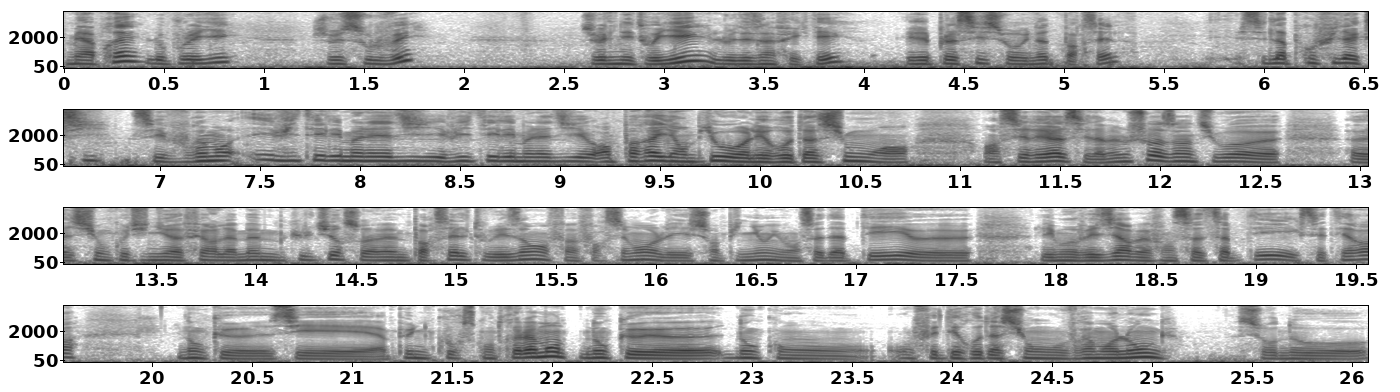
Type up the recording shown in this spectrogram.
Mais après, le poulailler, je vais soulever, je vais le nettoyer, le désinfecter et le placer sur une autre parcelle. C'est de la prophylaxie, c'est vraiment éviter les maladies, éviter les maladies. En pareil, en bio, hein, les rotations en, céréales, c'est la même chose. Hein, tu vois, euh, euh, si on continue à faire la même culture sur la même parcelle tous les ans, enfin forcément, les champignons ils vont s'adapter, les mauvaises herbes vont s'adapter, etc. Donc euh, c'est un peu une course contre la montre. Donc, euh, donc on, fait des rotations vraiment longues sur nos,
